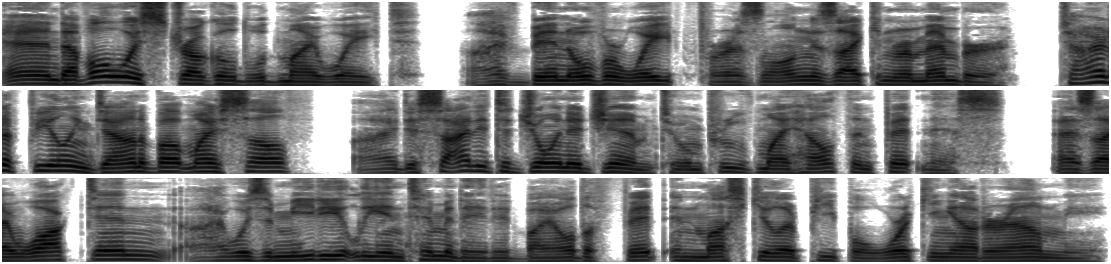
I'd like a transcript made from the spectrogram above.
and I've always struggled with my weight. I've been overweight for as long as I can remember. Tired of feeling down about myself, I decided to join a gym to improve my health and fitness. As I walked in, I was immediately intimidated by all the fit and muscular people working out around me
